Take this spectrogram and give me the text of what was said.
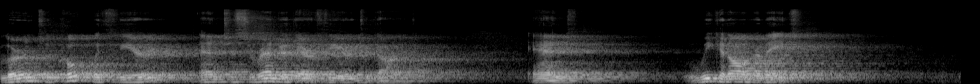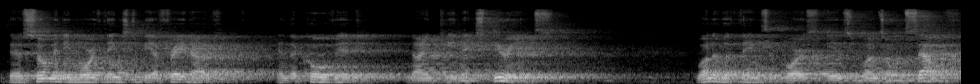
learn to cope with fear and to surrender their fear to God. And we can all relate there's so many more things to be afraid of in the COVID 19 experience. One of the things, of course, is one's own self,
